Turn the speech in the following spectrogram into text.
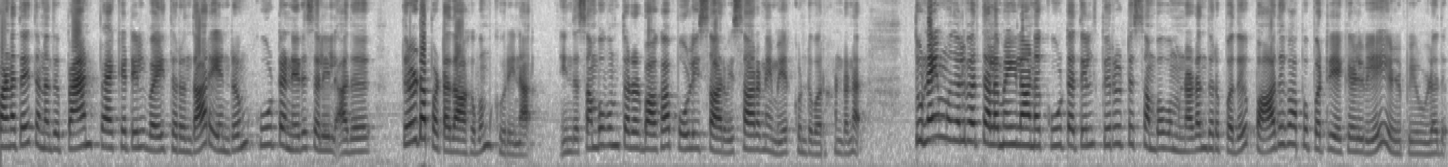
பணத்தை தனது பேண்ட் பாக்கெட்டில் வைத்திருந்தார் என்றும் கூட்ட நெரிசலில் அது திருடப்பட்டதாகவும் கூறினார். இந்த சம்பவம் தொடர்பாக போலீசார் விசாரணை மேற்கொண்டு வருகின்றனர். துணை முதல்வர் தலைமையிலான கூட்டத்தில் திருட்டு சம்பவம் நடந்திருப்பது பாதுகாப்பு பற்றிய கேள்வியை எழுப்பியுள்ளது.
